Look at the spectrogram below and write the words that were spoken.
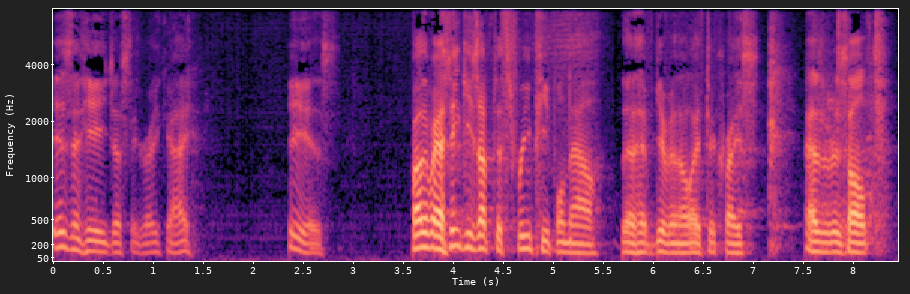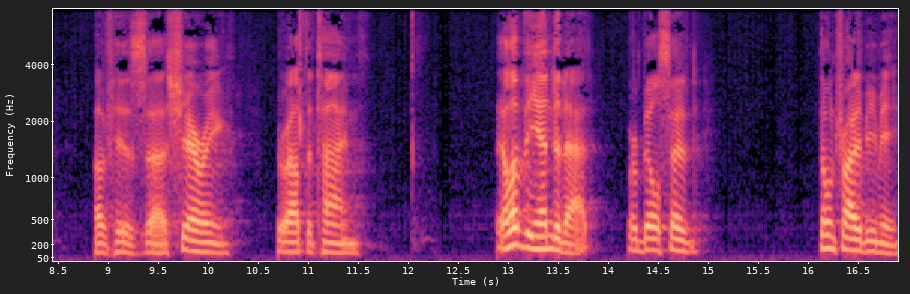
Isn't he just a great guy? He is. By the way, I think he's up to three people now that have given their life to Christ as a result of his uh, sharing throughout the time. I love the end of that, where Bill said, Don't try to be me.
